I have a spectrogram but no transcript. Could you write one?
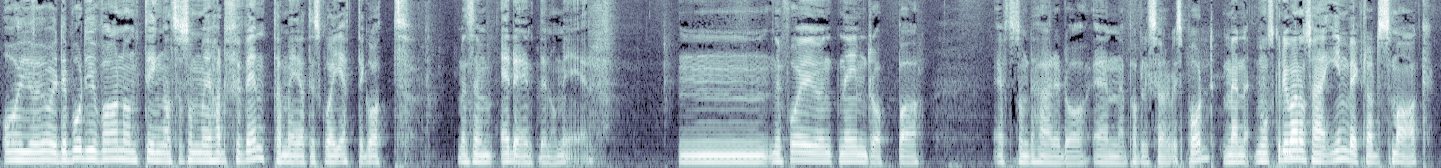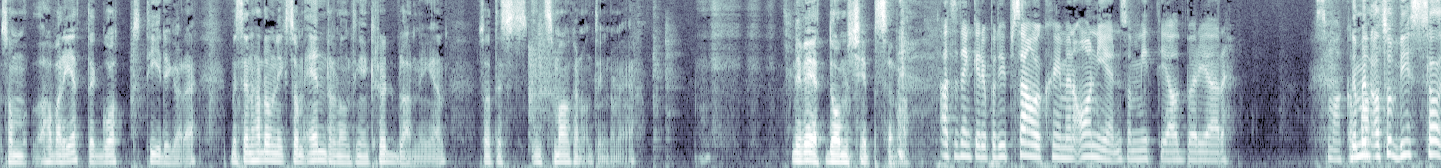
oj, oj, oj. Det borde ju vara någonting alltså, som jag hade förväntat mig att det skulle vara jättegott. Men sen är det inte något mer. Mm, nu får jag ju inte namedroppa eftersom det här är då en public service-podd. Men nu ska det ju vara någon sån här invecklad smak som har varit jättegott tidigare. Men sen har de liksom ändrat någonting i kryddblandningen så att det inte smakar någonting mer. Ni vet de chipsen. Alltså tänker du på typ sour cream and onion som mitt i allt börjar smaka Nej men alltså vissa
